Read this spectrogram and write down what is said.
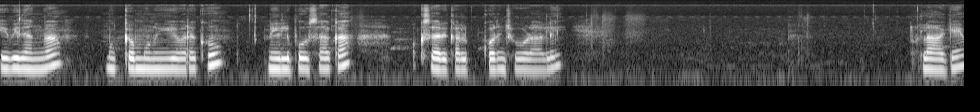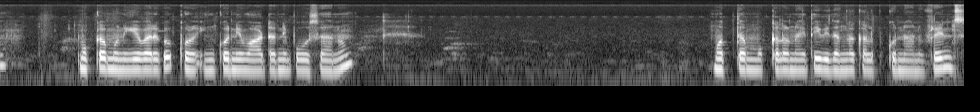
ఈ విధంగా ముక్క మునిగే వరకు నీళ్ళు పోసాక ఒకసారి కలుపుకొని చూడాలి. అలాగే ముక్క మునిగే వరకు ఇంకొన్ని వాటర్ని పోసాను. మొత్తం ముక్కలను అయితే ఈ విధంగా కలుపుకున్నాను ఫ్రెండ్స్.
